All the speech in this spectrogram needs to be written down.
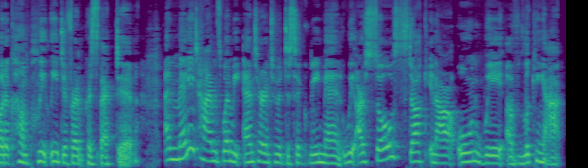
but a completely different perspective. And many times when we enter into a disagreement, we are so stuck in our own way of looking at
